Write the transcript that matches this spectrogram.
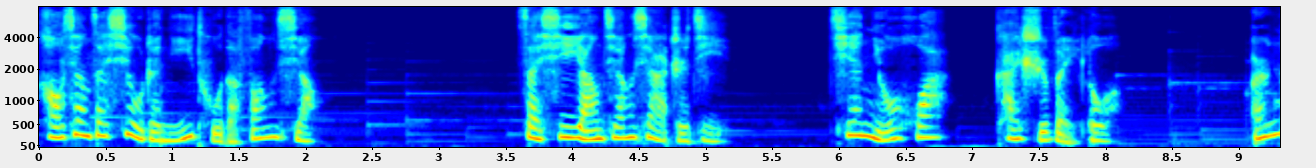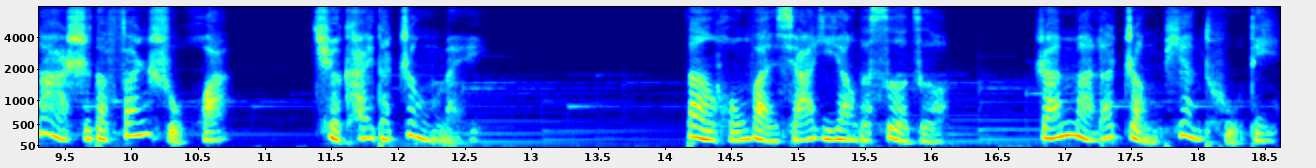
好像在嗅着泥土的芳香。在夕阳将下之际，牵牛花开始萎落，而那时的番薯花，却开得正美。淡红晚霞一样的色泽，染满了整片土地。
